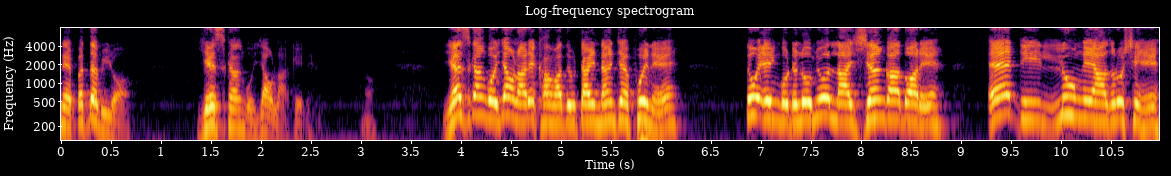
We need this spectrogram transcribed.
နဲ့ပတ်သက်ပြီးတော့ရဲစခန်းကိုရောက်လာခဲ့တယ်နော်ရဲစခန်းကိုရောက်လာတဲ့ခါမှာသူတိုင်တန်းချက်ဖွင့်တယ်သူ့အိမ်ကိုဒီလိုမျိုးလာရန်ကားသွားတယ် အဲ့ဒီလူငယ်ဟာဆိုလို့ရှိရင်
